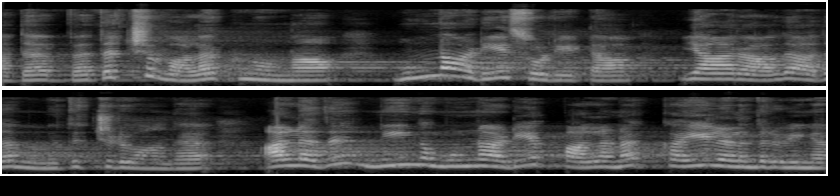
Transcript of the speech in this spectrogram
அதை விதைச்சி வளர்க்கணும்னா முன்னாடியே சொல்லிட்டா யாராவது அதை மிதிச்சிடுவாங்க. அல்லது நீங்கள் முன்னாடியே பலனை கையில் இழந்துடுவீங்க.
